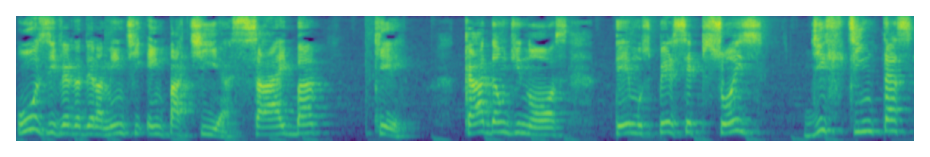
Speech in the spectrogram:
Use verdadeiramente empatia. Saiba que cada um de nós temos percepções distintas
